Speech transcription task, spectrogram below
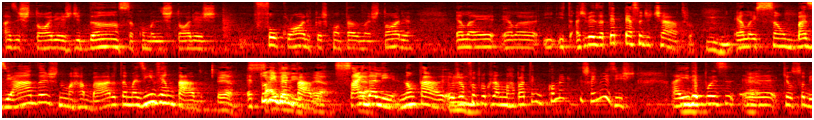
as histórias de dança como as histórias folclóricas contadas na história, ela é, ela e, e, às vezes até peça de teatro, uhum. elas são baseadas no Mahabharata, mas inventado. É, é tudo inventado. Dali, é, sai é. dali. Não tá. Eu uhum. já fui procurar no Mahabharata, como é que isso aí não existe? Aí uhum. depois é, é. que eu soube,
